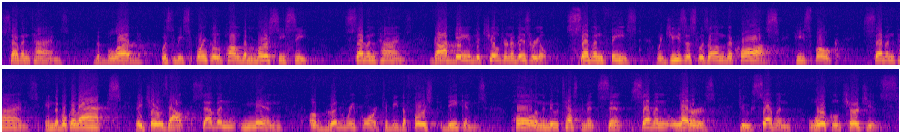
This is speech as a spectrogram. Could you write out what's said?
seven times. The blood was to be sprinkled upon the mercy seat seven times. God gave the children of Israel seven feasts. When Jesus was on the cross, he spoke seven times. In the book of Acts, they chose out seven men of good report to be the first deacons. Paul in the New Testament sent seven letters to seven local churches.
